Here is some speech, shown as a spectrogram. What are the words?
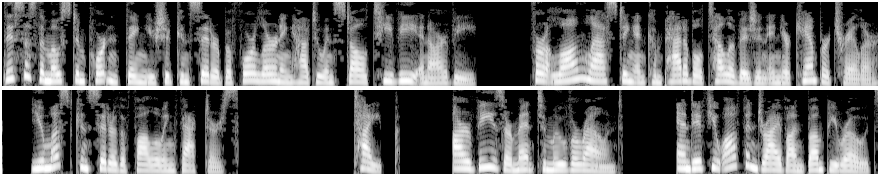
This is the most important thing you should consider before learning how to install TV in RV. For a long-lasting and compatible television in your camper trailer, you must consider the following factors. Type. RVs are meant to move around. And if you often drive on bumpy roads,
